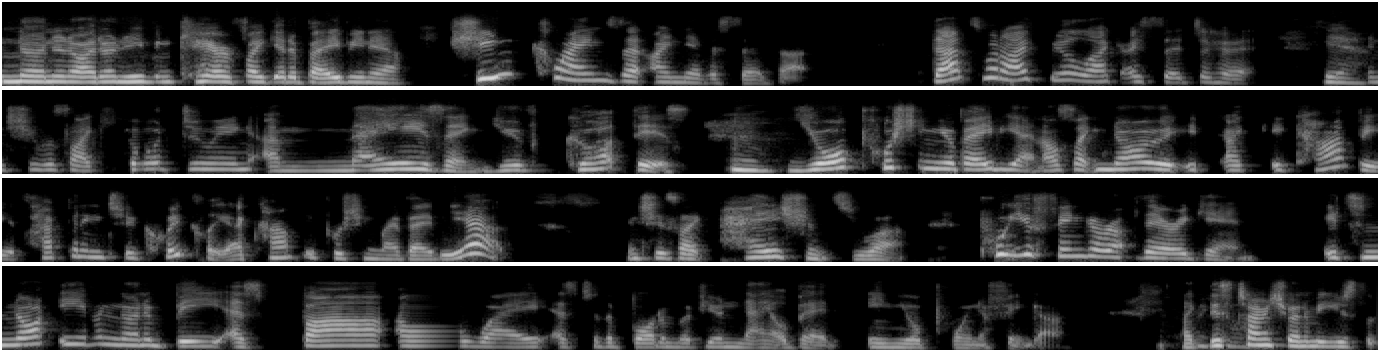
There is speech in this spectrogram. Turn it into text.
no, no, no, I don't even care if I get a baby now. She claims that I never said that. That's what I feel like I said to her. Yeah. And she was like, You're doing amazing. You've got this. Mm. You're pushing your baby out. And I was like, No, it, I, it can't be. It's happening too quickly. I can't be pushing my baby out. And she's like, Patience, you are. Put your finger up there again. It's not even going to be as far away as to the bottom of your nail bed in your pointer finger. Like my this time, God. she wanted me to use the,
